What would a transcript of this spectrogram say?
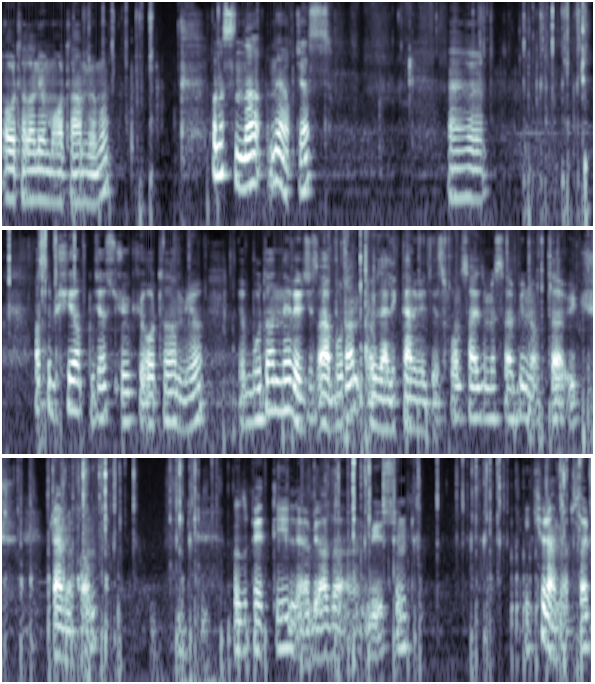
Ortalanıyor mu ortalanmıyor mu? Sonrasında ne yapacağız? Aslında bir şey yapmayacağız çünkü ortalanmıyor. E, buradan ne vereceğiz? Aa, buradan özellikler vereceğiz. Font size mesela 1.3 RAM yapalım. Hızlı pet değil e, biraz da büyüsün. 2 RAM yapsak.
